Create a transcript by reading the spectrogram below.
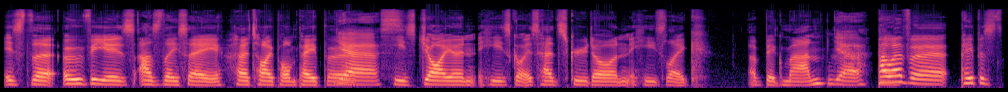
is that Ovie is, as they say, her type on paper. Yes. He's giant, he's got his head screwed on, he's like a big man. Yeah. However, paper's,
